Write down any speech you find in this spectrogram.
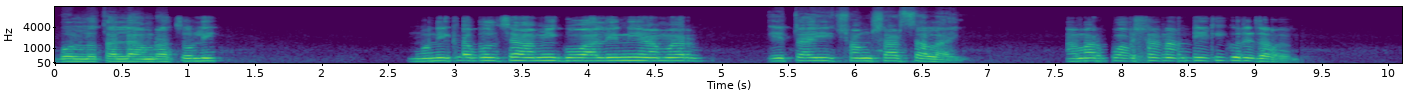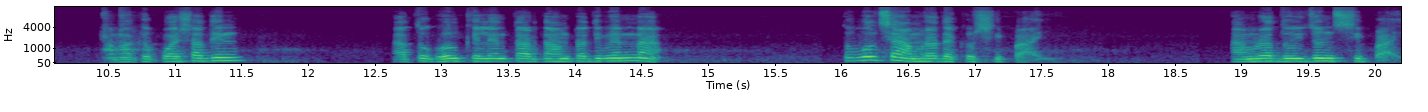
বলল, তাহলে আমরা চলি। মনিকা বলছে, আমি গোয়ালিনী, আমার এটাই সংসার চালাই। আমার পয়সা না দিয়ে কি করে যাবেন? আমাকে পয়সা দিন। এত ঘোল খেলেন, তার দামটা দিবেন না। তো বলছে, আমরা দেখো সিপাই আমরা দুইজন সিপাই।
